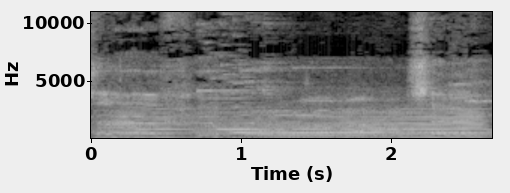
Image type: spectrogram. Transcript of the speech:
صافي. سلام.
